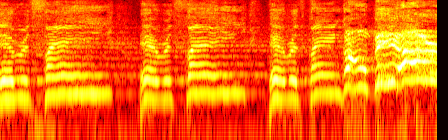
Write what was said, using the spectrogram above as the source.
Everything, everything, everything gonna be alright.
